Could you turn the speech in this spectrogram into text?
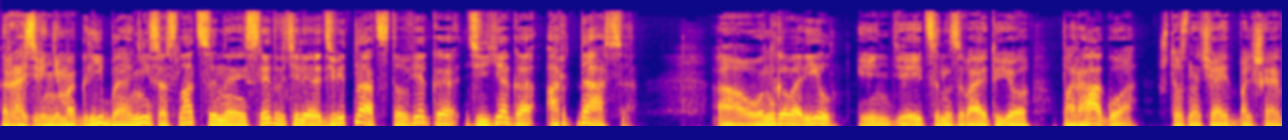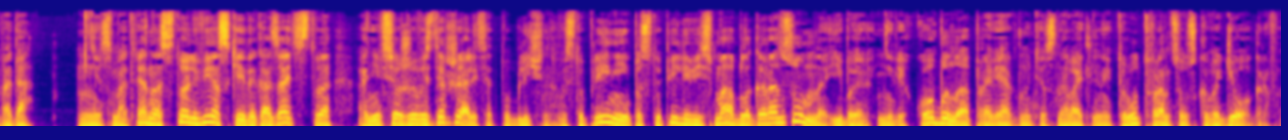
Разве не могли бы они сослаться на исследователя XIX века Диего Ардаса? А он говорил, индейцы называют ее Парагуа, что означает «большая вода». Несмотря на столь веские доказательства, они все же воздержались от публичных выступлений и поступили весьма благоразумно, ибо нелегко было опровергнуть основательный труд французского географа.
